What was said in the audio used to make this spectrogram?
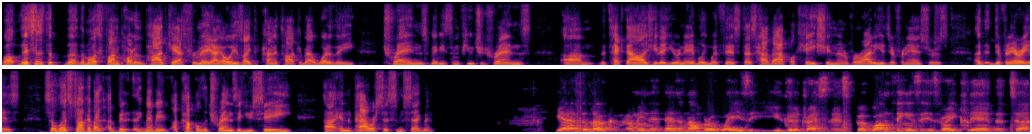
Well this is the, the, the most fun part of the podcast for me. I always like to kind of talk about what are the trends, maybe some future trends. Um, the technology that you're enabling with this does have application in a variety of different answers, uh, different areas. So let's talk about a bit, maybe a couple of the trends that you see uh, in the power system segment. Yeah, so look, I mean, there's a number of ways that you could address this, but one thing is is very clear that uh,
